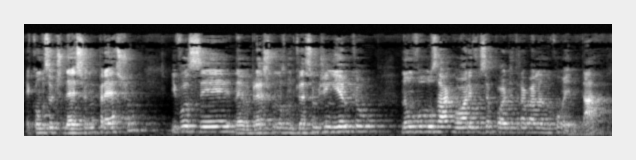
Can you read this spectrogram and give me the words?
É como se eu te desse um empréstimo e você, né, um empréstimo não, um dinheiro que eu não vou usar agora e você pode ir trabalhando com ele, tá?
